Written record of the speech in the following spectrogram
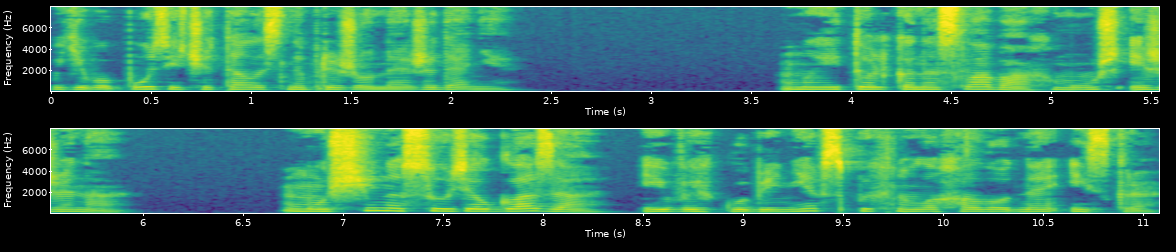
В его позе читалось напряженное ожидание. Мы только на словах муж и жена. Мужчина сузил глаза, и в их глубине вспыхнула холодная искра.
